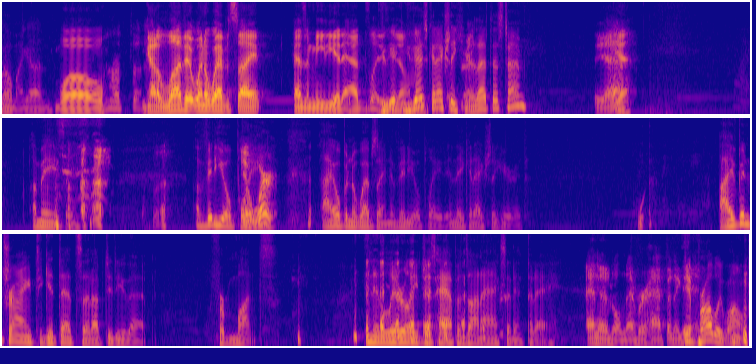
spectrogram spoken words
Oh my god! Whoa. What the? You gotta love it when a website has immediate ads, ladies You, and get, you gentlemen. guys could actually hear that this time. Yeah. yeah. Amazing. a video played. It worked. I opened a website and a video played, and they could actually hear it. I've been trying to get that set up to do that for months, and it literally just happens on accident today. And it'll never happen again. It probably won't.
